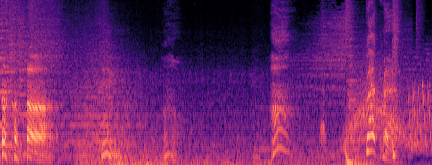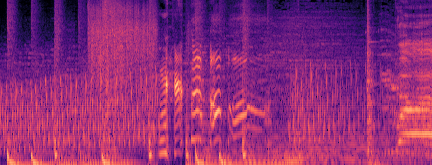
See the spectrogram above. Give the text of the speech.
Hmm. Batman! Whoa!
